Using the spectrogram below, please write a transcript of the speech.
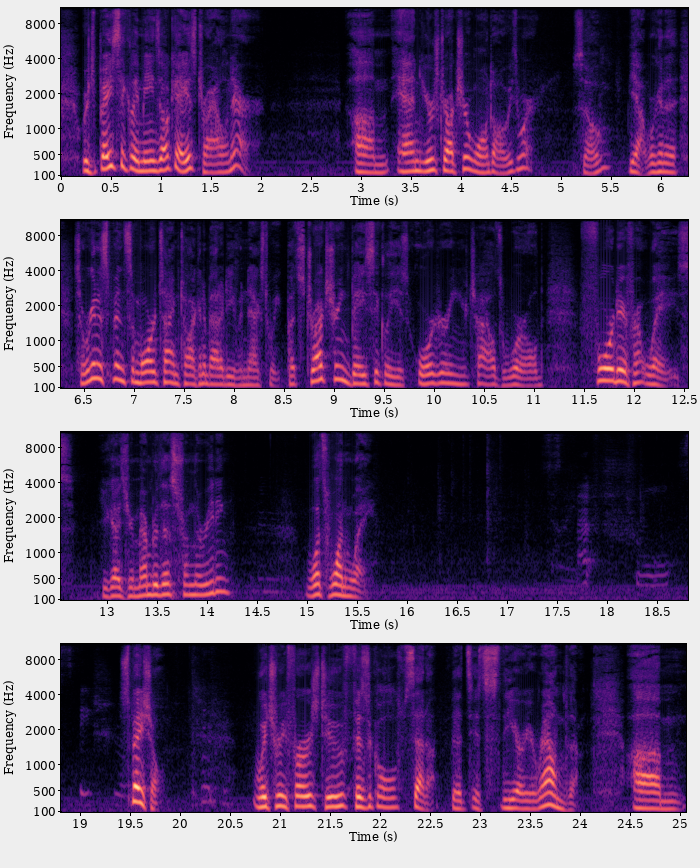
which basically means, okay, it's trial and error. Um, and your structure won't always work. So yeah, we're gonna so we're gonna spend some more time talking about it even next week. But structuring basically is ordering your child's world four different ways. You guys remember this from the reading? What's one way? Spatial. Spatial. Which refers to physical setup. It's, it's the area around them. Um,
